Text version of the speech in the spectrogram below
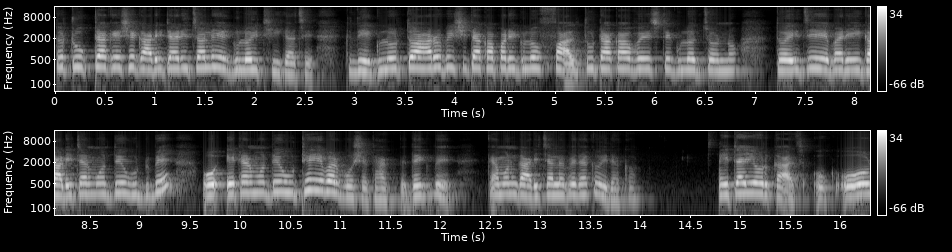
তো টুকটাক এসে গাড়ি টাড়ি চলে, এগুলোই ঠিক আছে। কিন্তু এগুলোর তো আরও বেশি টাকা পড়ে, এগুলো ফালতু টাকা ওয়েস্ট এগুলোর জন্য। তো এই যে এবার এই গাড়িটার মধ্যে উঠবে, ও এটার মধ্যে উঠেই এবার বসে থাকবে, দেখবে? কেমন গাড়ি চালাবে? দেখো ওই দেখো। এটাই ওর কাজ। ও, ওর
